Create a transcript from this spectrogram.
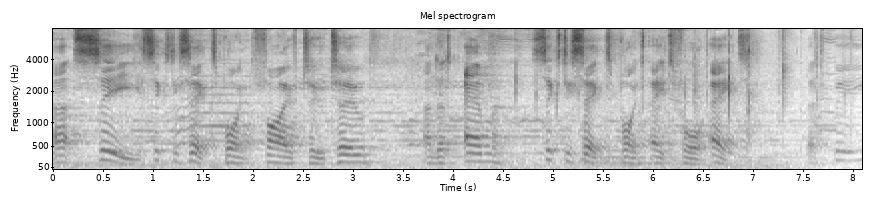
At C, 66.522. And at M, 66.848. At B...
